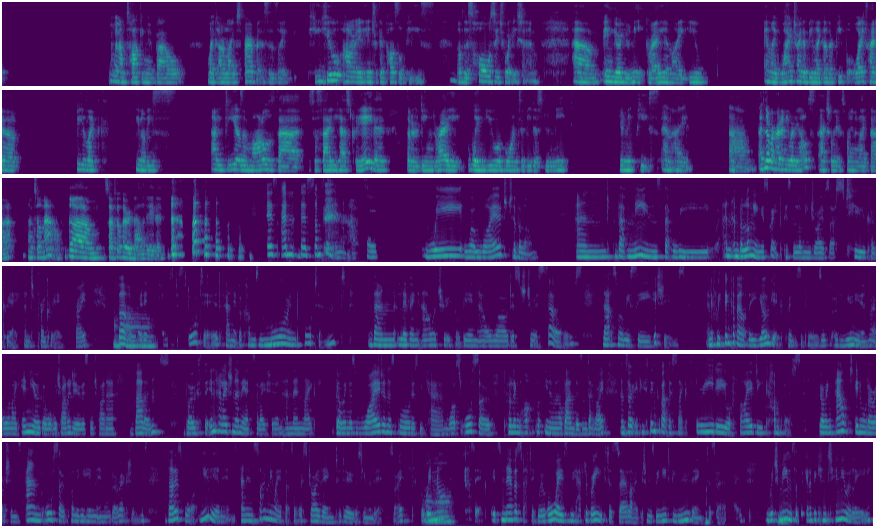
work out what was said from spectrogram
when I'm talking about like our life's purpose is like you are an intricate puzzle piece mm-hmm. of this whole situation um and you're unique right and like you and like why try to be like other people why try to be like you know these ideas and models that society has created that are deemed right when you were born to be this unique unique piece and i um, I've never heard anybody else actually explain it like that until now. Um, so I feel very validated. there's and there's something in that. So we were wired to belong. And that means that we and, and belonging is great because belonging drives us to co-create and to procreate, right? But when it uh-huh. becomes distorted and it becomes more important than living our truth or being our wildest, truest selves, that's where we see issues. And if we think about the yogic principles of, of union, right, or like in yoga, what we're trying to do is we're trying to balance both the inhalation and the exhalation, and then like going as wide and as broad as we can, whilst also pulling up, you know, in our bandhas and that, right? And so if you think about this like 3D or 5D compass, going out in all directions and also pulling in in all directions that is what union is. And in so many ways that's what we're striving to do as human beings right? But we're not static. It's never static. We're always we have to breathe to stay alive which means we need to be moving to stay alive which mm-hmm. means that we're going to be continually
